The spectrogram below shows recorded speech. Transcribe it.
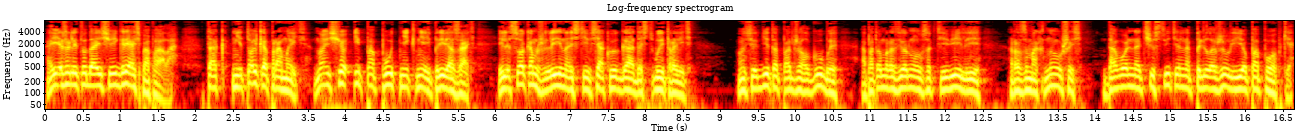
А ежели туда еще и грязь попала, так не только промыть, но еще и попутник к ней привязать или соком жлиности всякую гадость вытравить. Он сердито поджал губы, а потом развернулся к Тивиле и, размахнувшись, довольно чувствительно приложил ее по попке,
